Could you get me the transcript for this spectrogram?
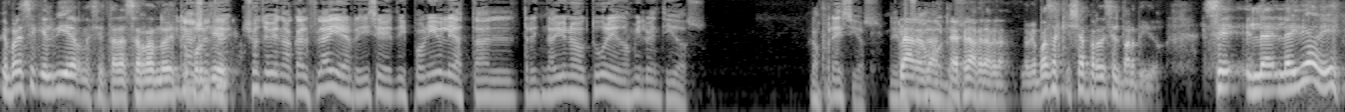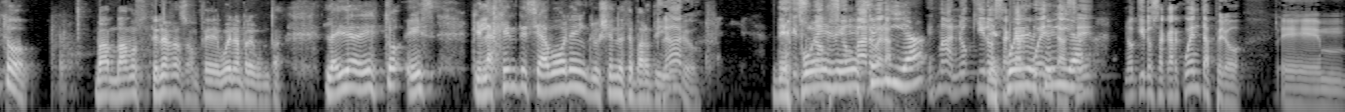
me parece que el viernes se estará cerrando esto Mirá, yo, porque estoy, yo estoy viendo acá el flyer y dice disponible hasta el 31 de octubre de 2022. Los precios de Claro, los claro, abonos. espera, espera, espera. Lo que pasa es que ya perdés el partido. Se- la, la idea de esto, vamos, tenés razón, Fede, buena pregunta. La idea de esto es que la gente se abone incluyendo este partido. Claro. Es que es una Después opción de bárbara. ese día, es más, no quiero después sacar cuentas, día- ¿eh? No quiero sacar cuentas, pero eh,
